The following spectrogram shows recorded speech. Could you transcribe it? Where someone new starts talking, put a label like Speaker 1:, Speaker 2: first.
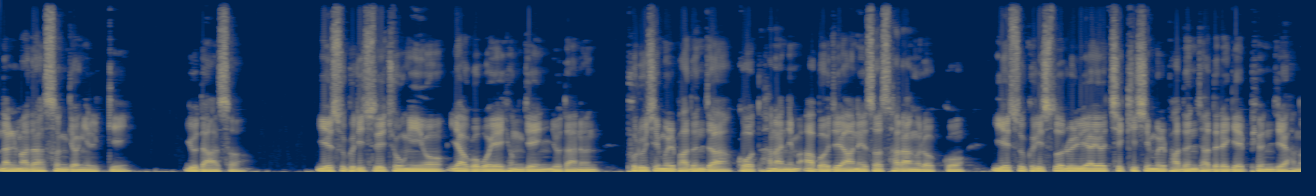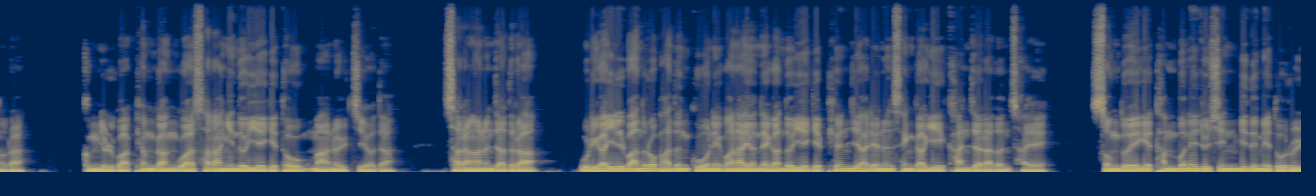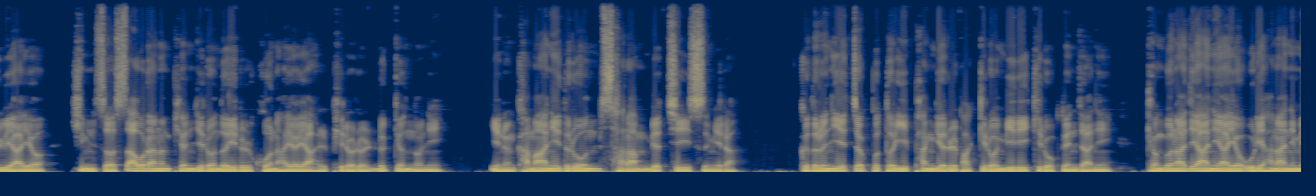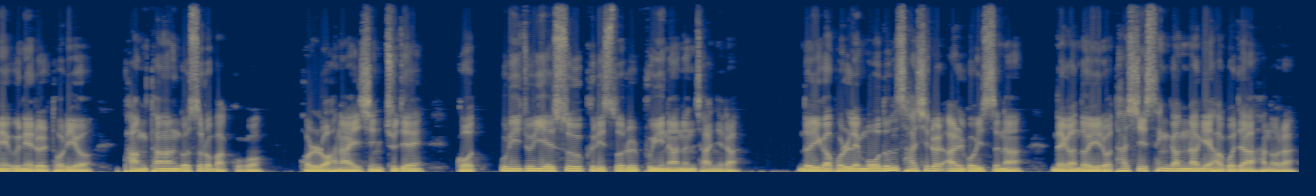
Speaker 1: 날마다 성경 읽기 유다서 예수 그리스도의 종이요 야고보의 형제인 유다는 부르심을 받은 자 곧 하나님 아버지 안에서 사랑을 얻고 예수 그리스도를 위하여 지키심을 받은 자들에게 편지하노라. 극률과 평강과 사랑이 너희에게 더욱 많을지어다. 사랑하는 자들아 우리가 일반으로 받은 구원에 관하여 내가 너희에게 편지하려는 생각이 간절하던 차에 성도에게 단번에 주신 믿음의 도를 위하여 힘써 싸우라는 편지로 너희를 권하여야 할 필요를 느꼈노니 이는 가만히 들어온 사람 몇이 있음이라. 그들은 옛적부터 이 판결을 받기로 미리 기록된 자니 경건하지 아니하여 우리 하나님의 은혜를 도리어 방탕한 것으로 바꾸고 홀로 하나이신 주제 곧 우리 주 예수 그리스도를 부인하는 자니라. 너희가 본래 모든 사실을 알고 있으나 내가 너희로 다시 생각나게 하고자 하노라.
